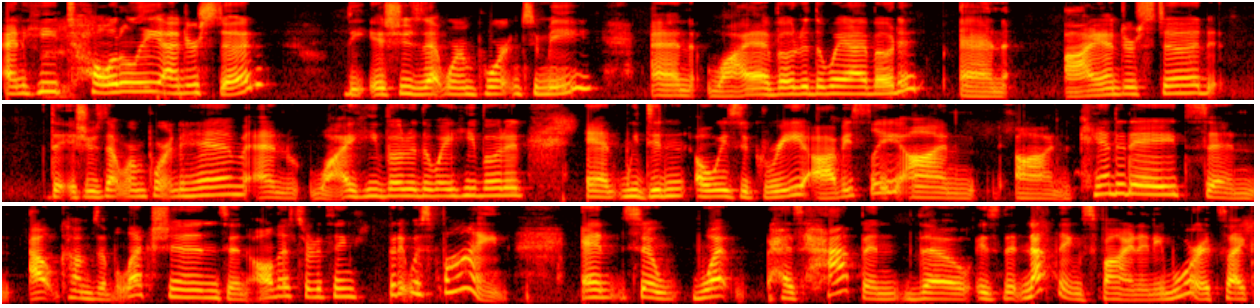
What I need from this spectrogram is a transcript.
And he totally understood the issues that were important to me and why I voted the way I voted, and I understood the issues that were important to him and why he voted the way he voted. And we didn't always agree, obviously, on on candidates and outcomes of elections and all that sort of thing. But it was fine. And so what has happened though is that nothing's fine anymore. It's like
